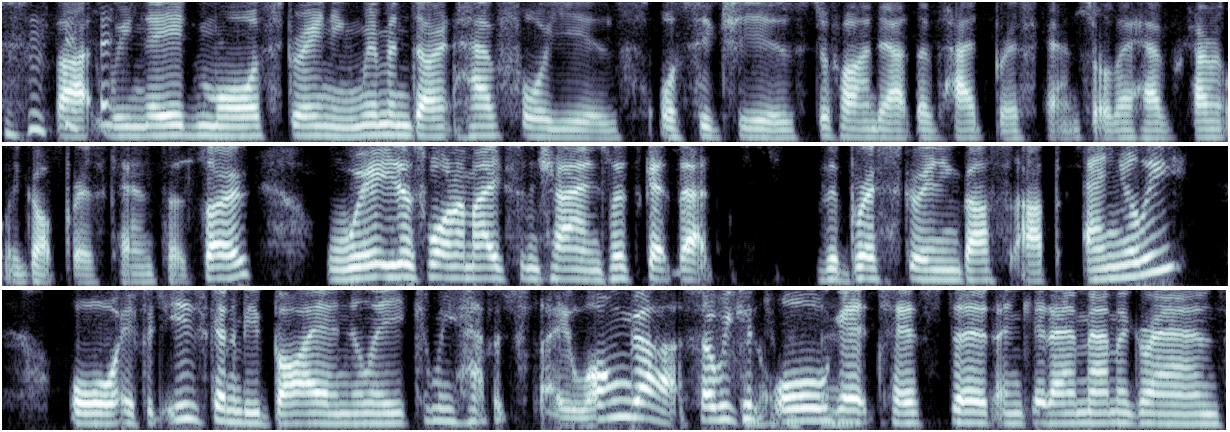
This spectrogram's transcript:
but we need more screening. Women don't have four years or six years to find out they've had breast cancer or they have currently got breast cancer. So we just want to make some change. Let's get that the breast screening bus up annually. Or if it is going to be biannually, can we have it stay longer so we can all 100%. get tested and get our mammograms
